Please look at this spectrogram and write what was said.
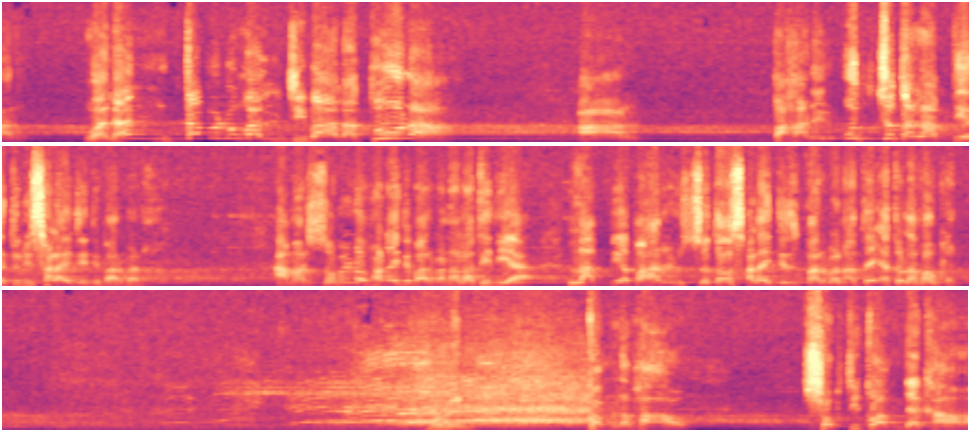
আর আর পাহাড়ের উচ্চতা লাভ দিয়ে তুমি ছাড়াই যেতে পারবে না। আমার জমিনও ফাটাইতে পারবে না লাথি দিয়া, লাভ দিয়া পাহাড়ের উচ্চতাও ছাড়াইতে পারবে না, তো এত লাফাও কেন? বলবেন কম লাফাও শক্তি কম দেখাও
